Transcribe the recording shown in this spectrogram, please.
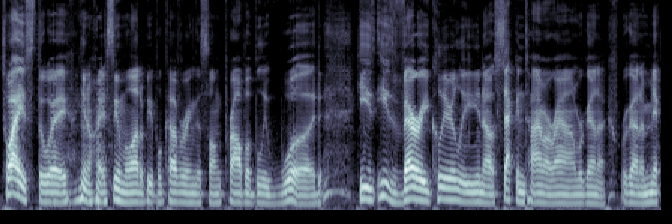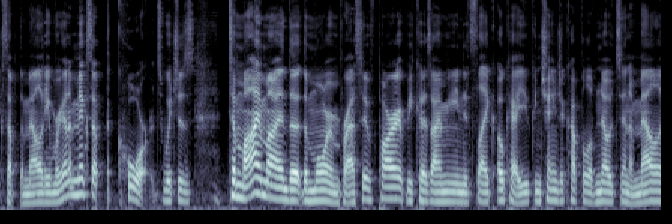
twice the way you know I assume a lot of people covering this song probably would. He's he's very clearly you know second time around we're gonna we're gonna mix up the melody and we're gonna mix up the chords, which is to my mind the the more impressive part because I mean it's like okay you can change a couple of notes in a melody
